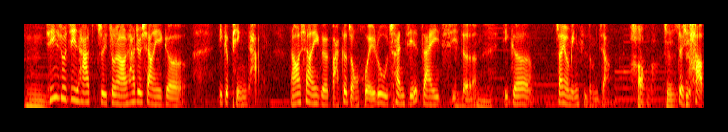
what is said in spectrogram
嗯，其实艺术季它最重要，它就像一个一个平台，然后像一个把各种回路串接在一起的一个专有名词，怎么讲？Hub，就是对 Hub，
